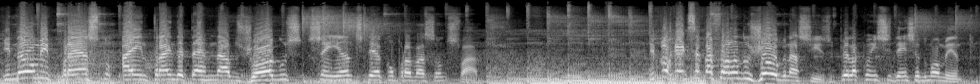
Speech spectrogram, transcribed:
que não me presto a entrar em determinados jogos sem antes ter a comprovação dos fatos. E por que, que você está falando jogo, Narciso? Pela coincidência do momento.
